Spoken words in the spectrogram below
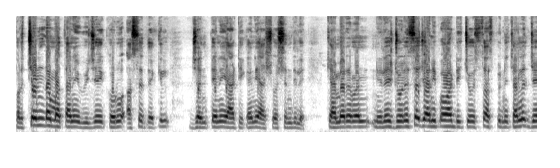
प्रचंड मताने विजय करू असे देखील जनतेने या ठिकाणी आश्वासन दिले. कॅमेरामॅन निलेश ढोलेसह जॉनी पवार डी चोवीस तास पिणे चॅनल. जय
